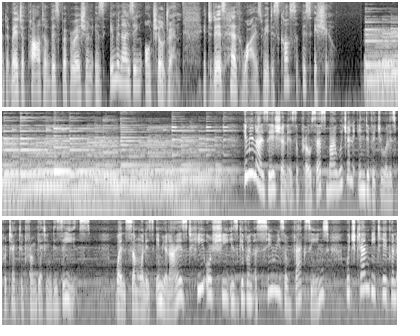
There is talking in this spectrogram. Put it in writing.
and a major part of this preparation is immunizing our children. In today's Healthwise, we discuss this issue. Immunization is the process by which an individual is protected from getting disease. When someone is immunized, he or she is given a series of vaccines which can be taken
